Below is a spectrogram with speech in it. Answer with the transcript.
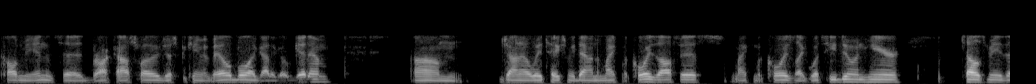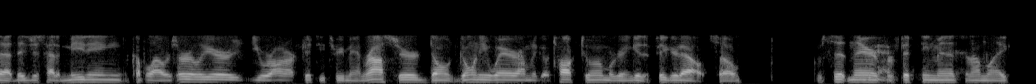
called me in and said Brock Osweiler just became available. I got to go get him. Um, John Elway takes me down to Mike McCoy's office. Mike McCoy's like, "What's he doing here?" Tells me that they just had a meeting a couple hours earlier. You were on our 53-man roster. Don't go anywhere. I'm gonna go talk to him. We're gonna get it figured out. So I'm sitting there Okay. for 15 minutes, and I'm like,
